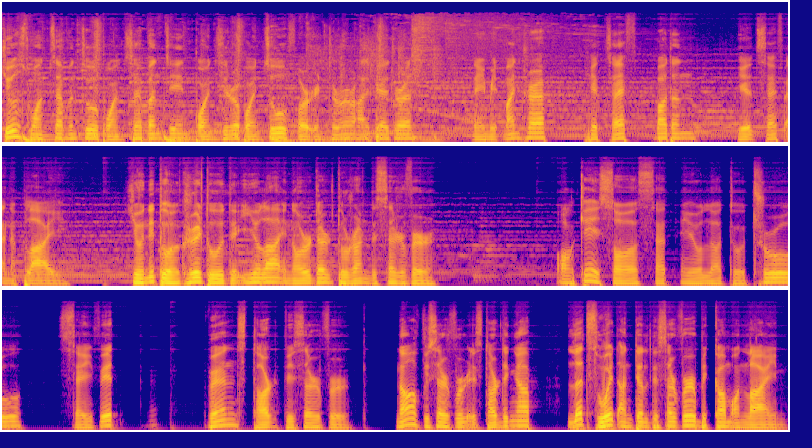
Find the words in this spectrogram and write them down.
Choose 172.17.0.2 for internal IP address. Name it Minecraft. Hit save button. Hit save and apply. You need to agree to the EULA in order to run the server. Okay, so set EULA to true, save it, then start the server. Now the server is starting up, let's wait until the server become online.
